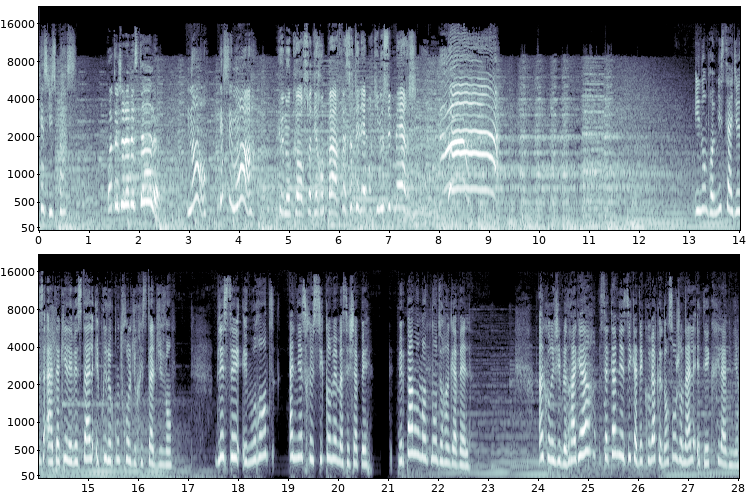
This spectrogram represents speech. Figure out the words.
Qu'est-ce qui se passe? Protégez la vestale Non Laissez-moi Que nos corps soient des remparts face aux ténèbres qui nous submergent Une ombre mystérieuse a attaqué les Vestales et pris le contrôle du cristal du vent. Blessée et mourante, Agnès réussit quand même à s'échapper. Mais parlons maintenant de Ringavel. Incorrigible dragueur, cet amnésique a découvert que dans son journal était écrit l'avenir.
